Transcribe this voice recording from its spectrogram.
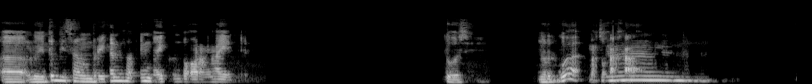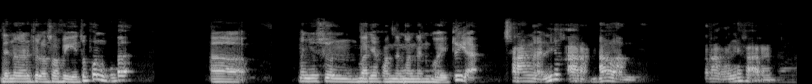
eh, lu itu bisa memberikan sesuatu yang baik untuk orang lain gitu. itu sih menurut gue masuk akal Hmm. dan dengan filosofi itu pun gue eh, menyusun banyak konten-konten gue itu ya serangannya ke arah dalam serangannya ke arah dalam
